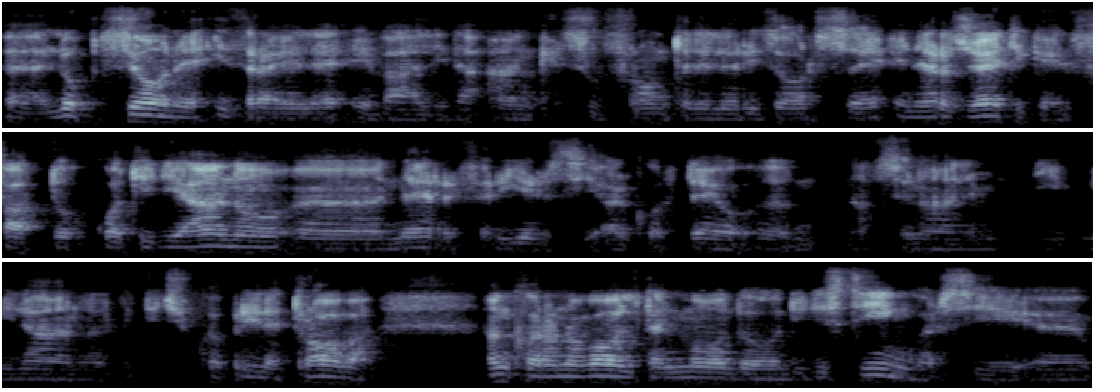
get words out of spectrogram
eh, l'opzione Israele è valida anche sul fronte delle risorse energetiche. Il fatto quotidiano eh, nel riferirsi al corteo eh, nazionale di Milano del 25 aprile trova ancora una volta il modo di distinguersi eh,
